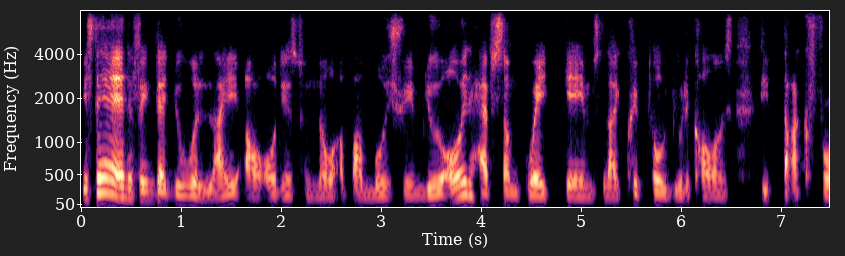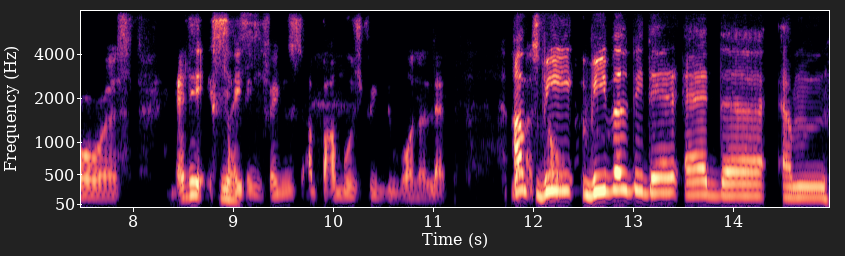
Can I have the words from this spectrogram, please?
is there anything that you would like our audience to know about Moonstream? You already have some great games like Crypto Unicorns, the Dark Forest. Any exciting Yes. things about Moonstream you wanna let? let um know? we we will be there at the um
